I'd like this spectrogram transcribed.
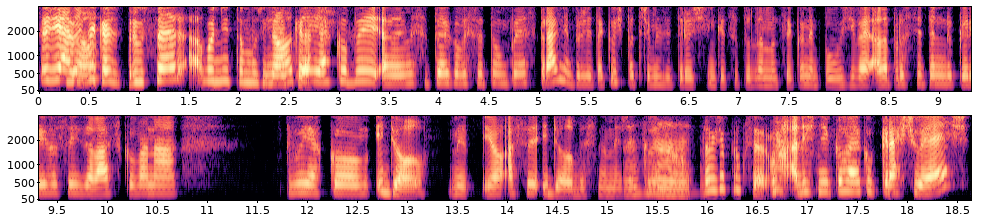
takže já bych No. řekla, že pruser a oni tomu říkají No, to crush. je jakoby, ale nevím, jestli to jako vysvětlím úplně správně, protože taky už patří mezi ty ročníky, co tohle moc jako nepoužívají, ale prostě ten, do kterého jsi zaláskovaná, tvůj jako idol. My, jo, asi idol bychom mi řekli, mm-hmm. no. Mhm. Takže pruser. A když někoho jako krašuješ,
